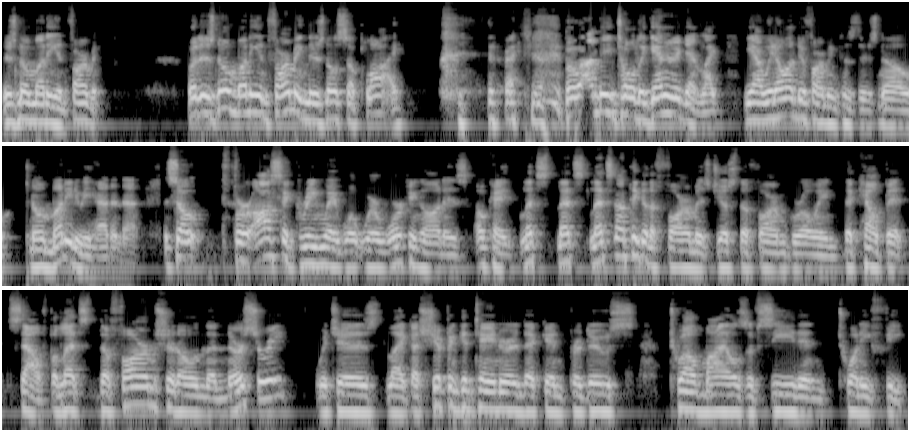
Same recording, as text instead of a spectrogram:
there's no money in farming. But there's no money in farming, there's no supply. right? Yeah. But I'm being told again and again, like, yeah, we don't want to do farming because there's no no money to be had in that. So for us at GreenWave, what we're working on is okay. Let's let's let's not think of the farm as just the farm growing the kelp itself, but let's the farm should own the nursery, which is like a shipping container that can produce 12 miles of seed in 20 feet,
